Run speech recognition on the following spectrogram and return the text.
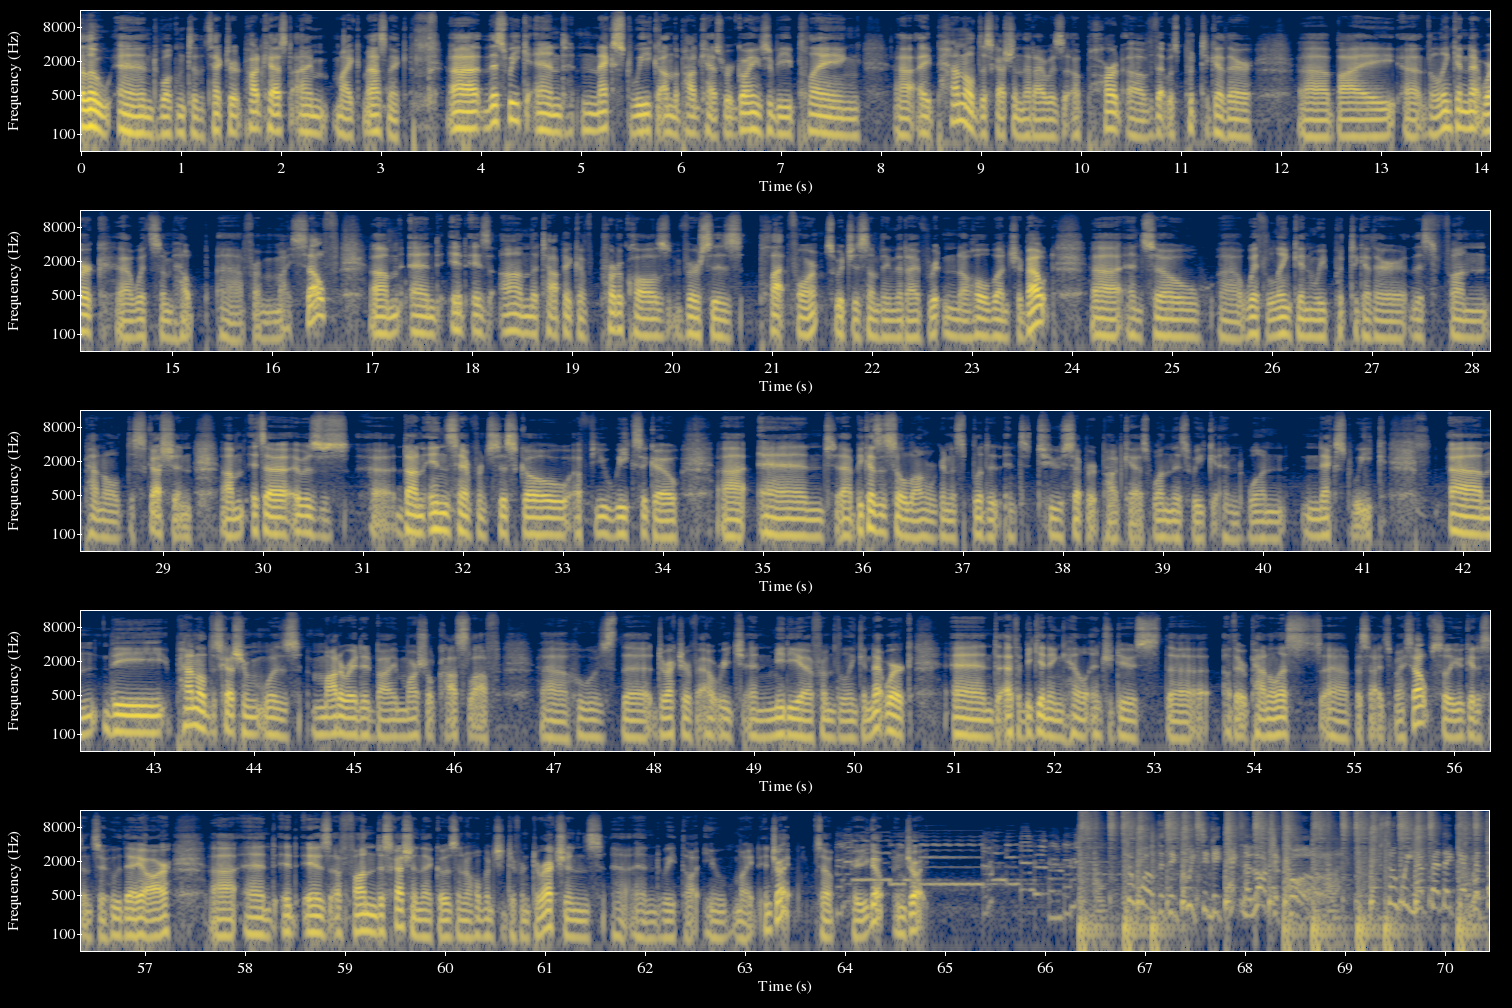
Hello, and welcome to the Tech Podcast. I'm Mike Masnick. Uh, this week and next week on the podcast, we're going to be playing uh, a panel discussion that I was a part of that was put together uh, by uh, the Lincoln Network uh, with some help uh, from myself, um, and it is on the topic of protocols versus platforms, which is something that I've written a whole bunch about. Uh, and so, uh, with Lincoln, we put together this fun panel discussion. Um, it's a it was uh, done in San Francisco a few weeks ago, uh, and uh, because it's so long, we're going to split it into two separate podcasts: one this week and one next week. Um, the panel discussion was moderated by Marshall Kosloff, uh, who is the director of outreach and media from the Lincoln Network. And at the beginning, he'll introduce the other panelists uh, besides myself, so you get a sense of who they are. Uh, and it is a fun discussion that goes in a whole bunch of different directions, uh, and we thought you might enjoy it. So here you go. Enjoy. The world is increasingly technological, so we have better get methodical,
